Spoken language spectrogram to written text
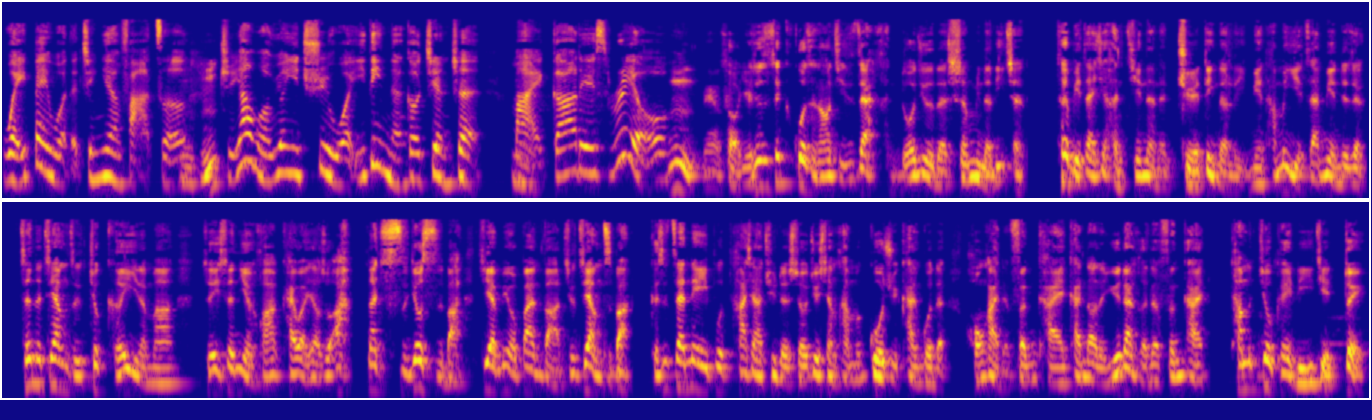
违背我的经验法则，只要我愿意去，我一定能够见证。My God is real。嗯，没有错，也就是这个过程当中，其实，在很多就是的生命的历程，特别在一些很艰难的决定的里面，他们也在面对着，真的这样子就可以了吗？所以圣经花开玩笑说啊，那死就死吧，既然没有办法，就这样子吧。可是，在那一步踏下去的时候，就像他们过去看过的红海的分开，看到的约旦河的分开，他们就可以理解，对，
